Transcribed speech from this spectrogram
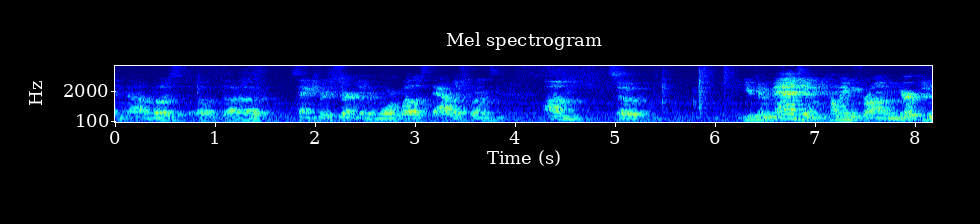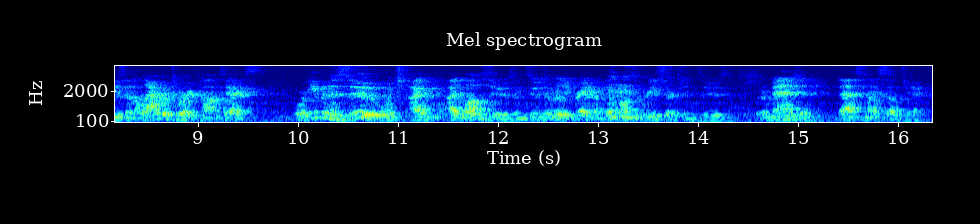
in uh, most of the sanctuaries, certainly the more well-established ones. Um, so you can imagine coming from Yerkes in a laboratory context, or even a zoo, which I, I love zoos, and zoos are really great. I've done lots of research in zoos. But imagine, that's my subject.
